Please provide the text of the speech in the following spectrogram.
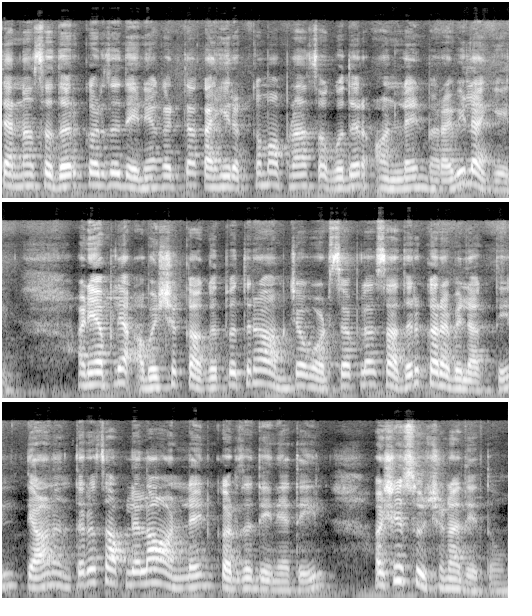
त्यांना सदर कर्ज देण्याकरिता काही रक्कम आपणास अगोदर ऑनलाईन भरावी लागेल आणि आपले आवश्यक कागदपत्र आमच्या व्हॉट्सॲपला सादर करावे लागतील. त्यानंतरच आपल्याला ऑनलाईन कर्ज देण्यात येईल अशी सूचना देतो.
